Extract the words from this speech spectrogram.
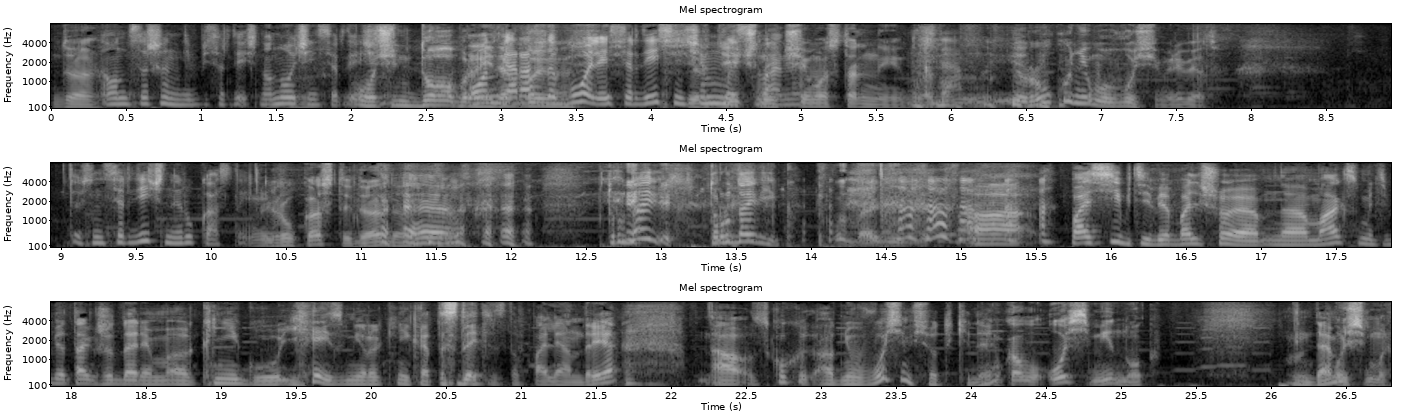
Да. Он совершенно не бессердечный, он очень сердечный. Очень добрый. Он такой. гораздо более сердечный, чем мы с Сердечный, вами. чем остальные. Да. Да. И рук у него 8, ребят. То есть он сердечный и рукастый. Рукастый, да, да. Трудовик. Трудовик. А, спасибо тебе большое, а, Макс. Мы тебе также дарим а, книгу «Я из мира книг» от издательства «Поляндрия». А сколько? А у него 8 все-таки, У да? кого? Осьминог. Да? Восьмы.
